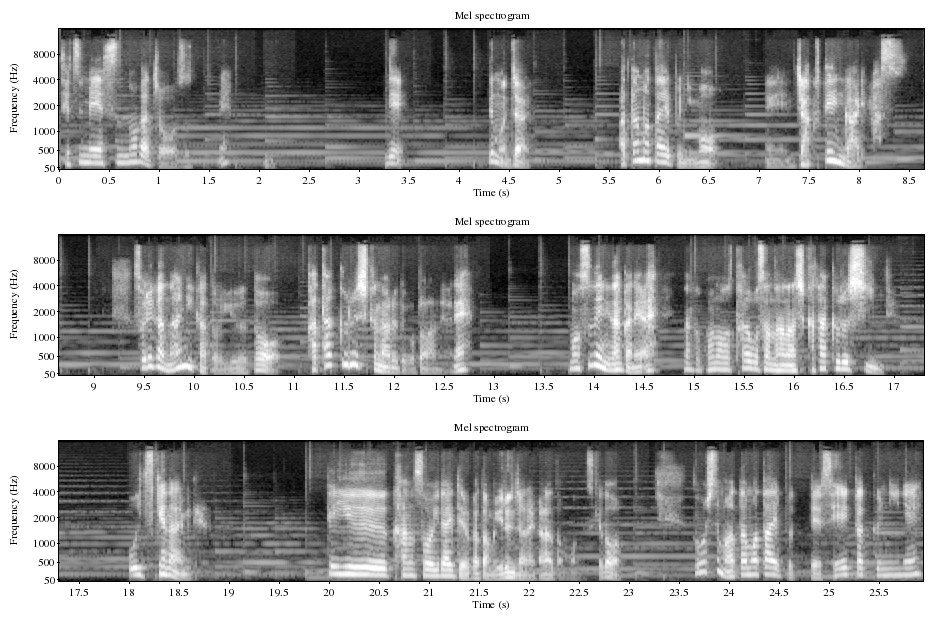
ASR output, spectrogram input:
説明するのが上手ってね。で、でもじゃあ、頭タイプにも、えー弱点があります。それが何かというと、堅苦しくなるってことなんだよね。もうすでになんかね、なんかこのタウボさんの話堅苦しいみたいな。追いつけないみたいな。っていう感想を抱いてる方もいるんじゃないかなと思うんですけど、どうしても頭タイプって正確にね、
